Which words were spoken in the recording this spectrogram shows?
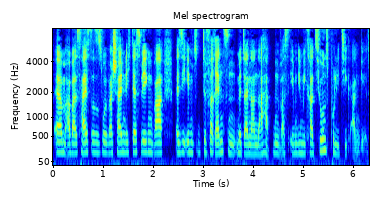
Ähm, aber es heißt, dass es wohl wahrscheinlich deswegen war, weil sie eben Differenzen miteinander hatten, was eben die Migrationspolitik angeht.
